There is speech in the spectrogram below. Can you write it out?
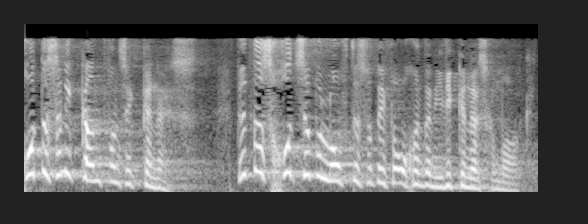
God is aan die kant van sy kinders. Dit was God se beloftes wat hy vanoggend aan hierdie kinders gemaak het.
